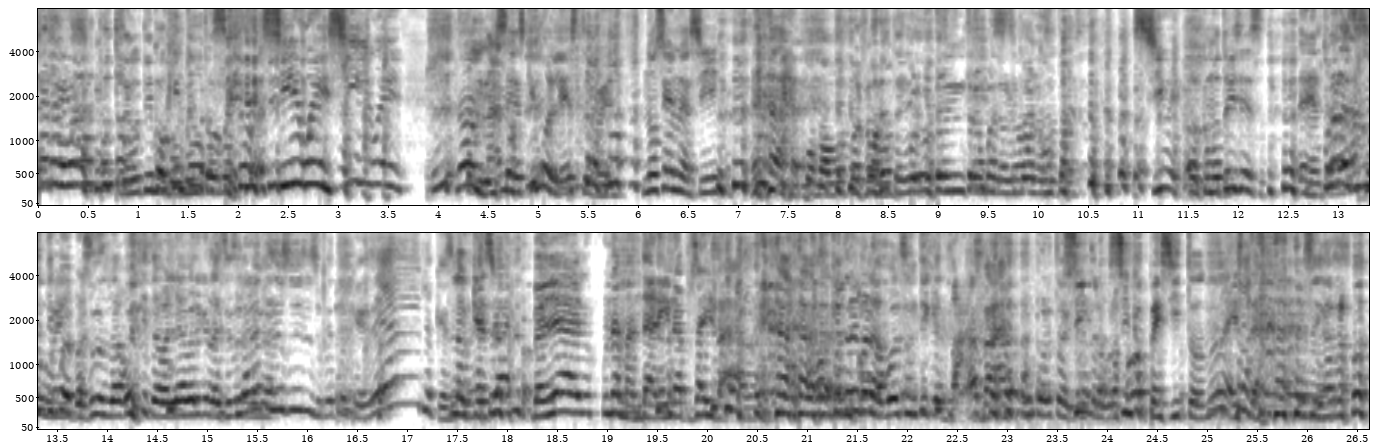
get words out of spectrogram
como, regalaron un puto momento, güey. Sí, güey, sí, güey. No mames, qué molesto, güey. No sean así. Por favor, Por favor. Porque tienen traumas así no, nosotros. Sí, güey. O como tú dices, en el Tú eras ese tipo güey. de personas, ¿verdad, güey? Que te valía ver que le hacías La el neta, yo soy ese sujeto que. de, "Ah, lo que sea. Lo que sea, veía una mandarina, pues ahí va, güey. ¿Qué traigo en la bolsa? Un ticket. Va. Va. Un puerto de Cinco, encuentro, bro. cinco pesitos, ¿no? Ahí está. Un cigarro.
